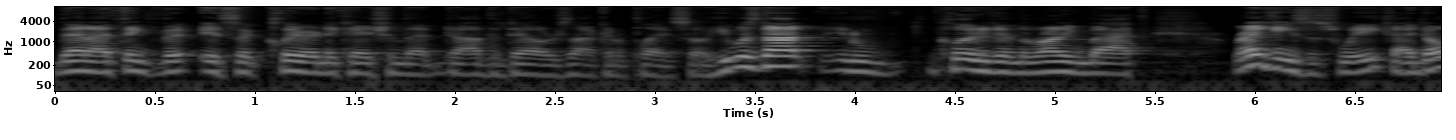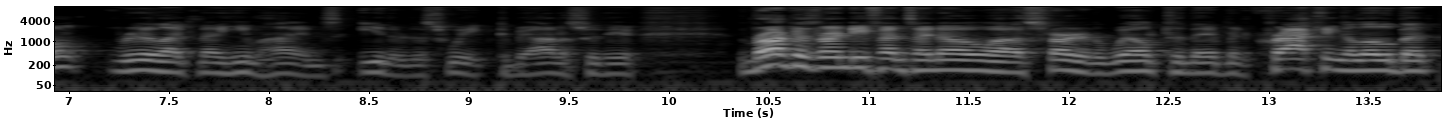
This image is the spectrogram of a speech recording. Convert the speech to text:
then I think that it's a clear indication that Jonathan Taylor is not going to play. So he was not included in the running back rankings this week. I don't really like Nyheim Hines either this week, to be honest with you. The Broncos' run defense, I know, uh, started to wilt. They've been cracking a little bit.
